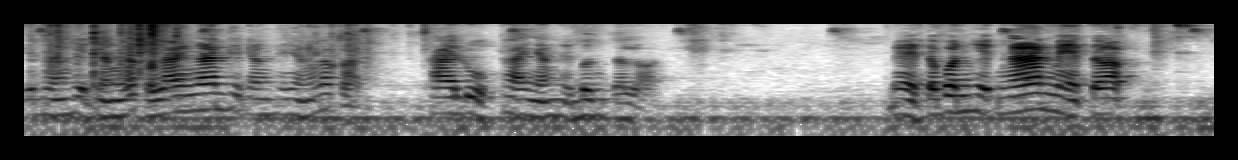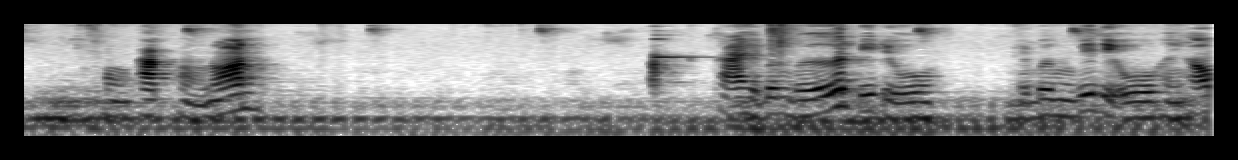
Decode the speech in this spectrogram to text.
เฮ็ดยังเฮ็ดยังแล้วก็รายงานเฮ็ดยังเฮ็ดยังแล้วก็ถ่ายรูปถ่ายยังให้เบิ่งตลอด แม่แตะบนเฮ็ดงานแม่แตะห้องพักห้องนอน ให้เบิ่งเบิดวิดีโอให้เบิ่งวิดีโอให้เฮา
